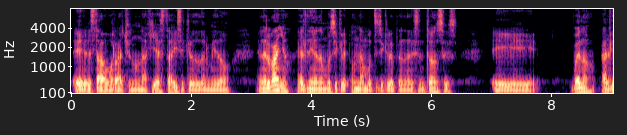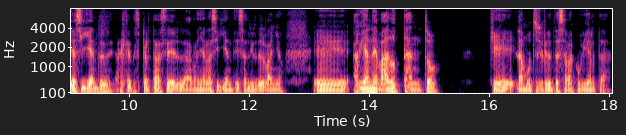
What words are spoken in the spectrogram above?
él estaba borracho en una fiesta y se quedó dormido en el baño. Él tenía una, una motocicleta en ese entonces. Y bueno, al día siguiente, al que despertarse la mañana siguiente y salir del baño, eh, había nevado tanto que la motocicleta estaba cubierta.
